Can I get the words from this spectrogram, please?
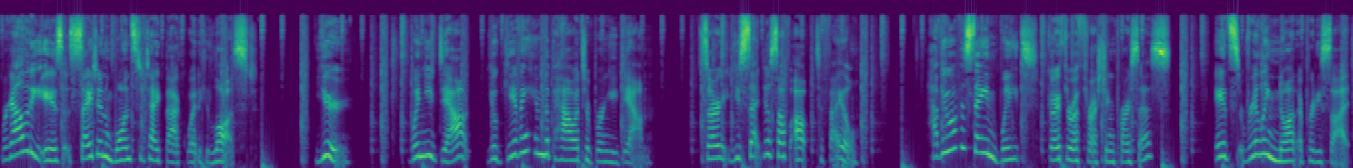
Reality is, Satan wants to take back what he lost. You. When you doubt, you're giving him the power to bring you down. So you set yourself up to fail. Have you ever seen wheat go through a threshing process? It's really not a pretty sight.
